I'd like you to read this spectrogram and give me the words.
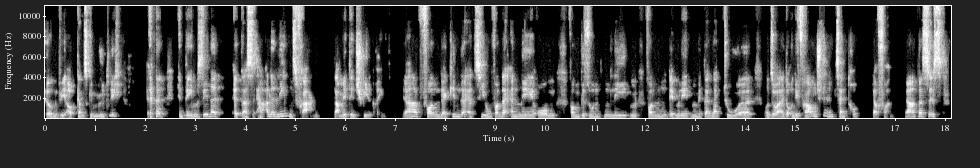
irgendwie auch ganz gemütlich. in dem Sinne, äh, dass er alle Lebensfragen damit ins Spiel bringt. Ja, von der Kindererziehung, von der Ernährung, vom gesunden Leben, von dem Leben mit der Natur und so weiter. Und die Frauen stehen im Zentrum davon. Ja, das ist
